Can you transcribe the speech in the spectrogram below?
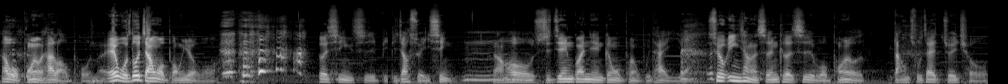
那我朋友他老婆呢？哎、我都讲我朋友哦。个性是比比较随性，然后时间观念跟我朋友不太一样，所以我印象很深刻。是我朋友当初在追求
